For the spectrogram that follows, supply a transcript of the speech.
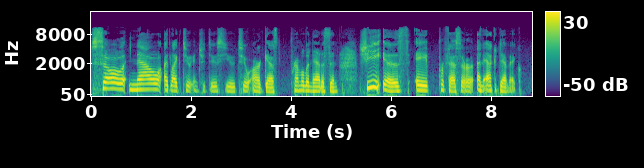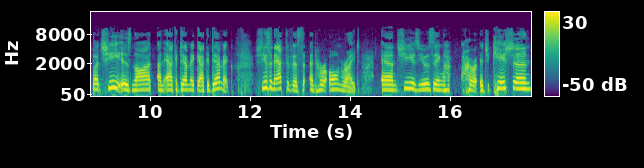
So now I'd like to introduce you to our guest, Premilla Nadasen. She is a professor, an academic, but she is not an academic academic. She is an activist in her own right, and she is using her education,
